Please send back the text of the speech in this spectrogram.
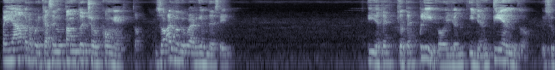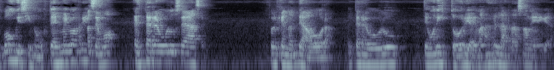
pues ya, pero ¿por qué hacen tanto show con esto? Eso es algo que puede alguien decir. Y yo te, yo te explico, y yo, y yo entiendo, y supongo, y si no, ustedes me corrigen, hacemos, este revolú se hace porque no es de ahora. Este revolú tiene una historia, y más la raza negra.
